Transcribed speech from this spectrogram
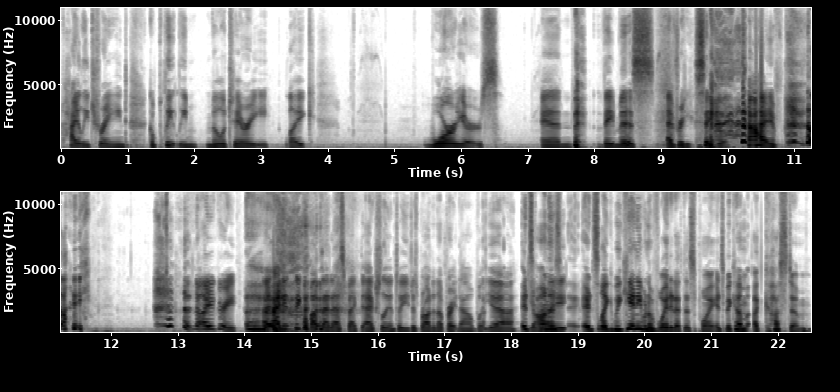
highly trained, completely military like warriors, and they miss every single time. like, no, I agree. I, I didn't think about that aspect actually until you just brought it up right now. But yeah, It's you're honest. right. It's like we can't even avoid it at this point. It's become a custom,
